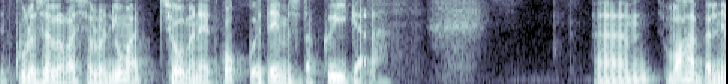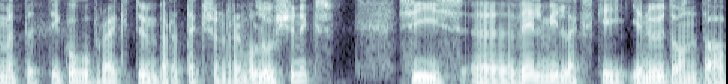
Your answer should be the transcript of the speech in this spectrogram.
et kuule, sellel asjal on jumet, seome need kokku ja teeme seda kõigele vahepeal nimetati kogu projekt ümber Detection Revolutioniks, siis äh, veel millekski ja nüüd on ta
